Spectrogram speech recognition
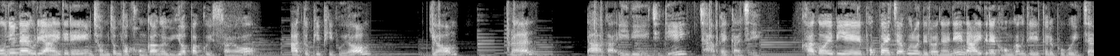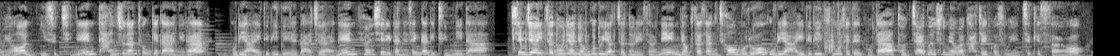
오늘날 우리 아이들은 점점 더 건강을 위협받고 있어요. 아토피 피부염, 염, 란, 나아가 ADHD, 자폐까지. 과거에 비해 폭발적으로 늘어나는 아이들의 건강 데이터를 보고 있자면 이 수치는 단순한 통계가 아니라 우리 아이들이 매일 마주하는 현실이라는 생각이 듭니다. 심지어 2005년 영국 의학 저널에서는 역사상 처음으로 우리 아이들이 부모 세대보다 더 짧은 수명을 가질 것으로 예측했어요.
